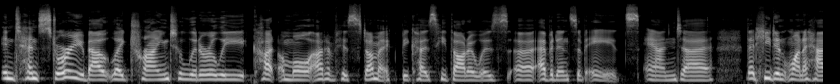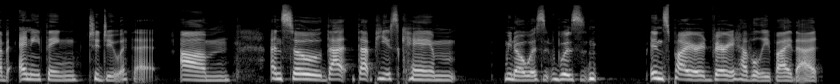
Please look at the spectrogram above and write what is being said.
intense story about like trying to literally cut a mole out of his stomach because he thought it was uh, evidence of AIDS and uh, that he didn't want to have anything to do with it. Um, and so that that piece came, you know, was was inspired very heavily by that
